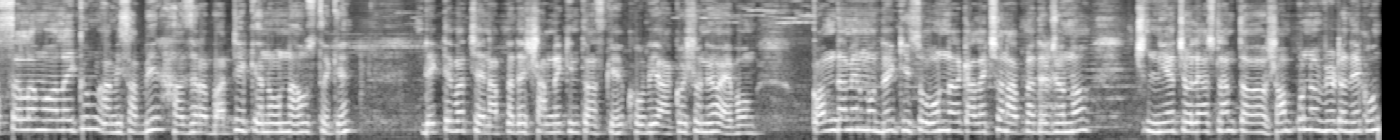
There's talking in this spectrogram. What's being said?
আসসালামু আলাইকুম, আমি সাব্বির, হাজারা বাটিক অ্যান্ড অন্য হাউস থেকে। দেখতে পাচ্ছেন, আপনাদের সামনে কিন্তু আজকে খুবই আকর্ষণীয় এবং কম দামের মধ্যে কিছু ওনার কালেকশন আপনাদের জন্য নিয়ে চলে আসলাম। তো সম্পূর্ণ ভিডিওটা দেখুন,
